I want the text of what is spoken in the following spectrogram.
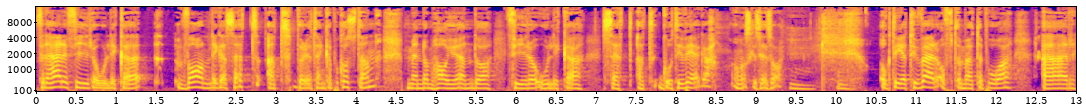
För det här är fyra olika vanliga sätt att börja tänka på kosten. Men de har ju ändå fyra olika sätt att gå tillväga om man ska säga så. Mm. Mm. Och det jag tyvärr ofta möter på är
